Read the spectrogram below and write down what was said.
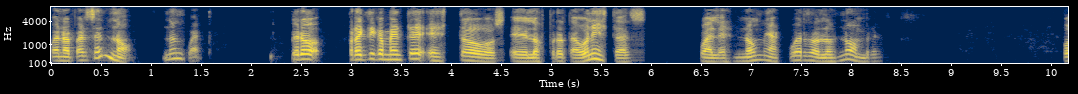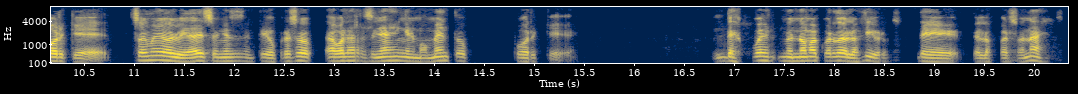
Bueno, al parecer no, no encuentro. Pero prácticamente estos, eh, los protagonistas, cuales no me acuerdo los nombres, porque soy medio olvidadizo en ese sentido. Por eso hago las reseñas en el momento, porque después no me acuerdo de los libros, de, de los personajes.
